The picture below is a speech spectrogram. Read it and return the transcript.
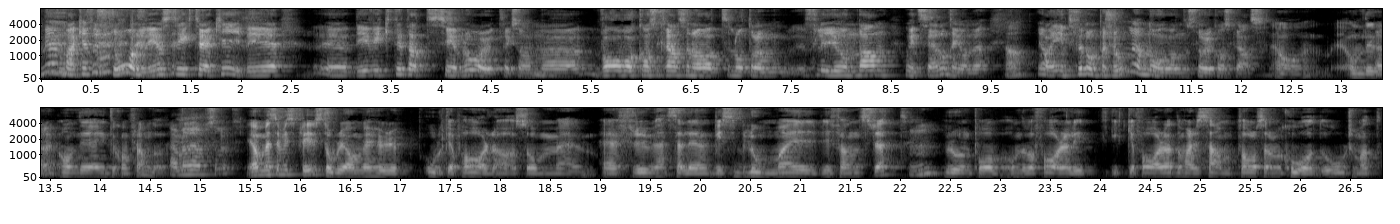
Men man kan förstå det. Det är en strikt hierarki. Det är, det är viktigt att se bra ut liksom. Eh, Vad var konsekvensen av att låta dem fly undan och inte säga någonting om det? Ja. Ja, inte för dem personligen någon större konsekvens. Ja, om det, Eller? om det inte kom fram då. Ja, men absolut. Ja, men sen finns fler historier om hur olika par då, som eh, frun ställde en viss blomma i, i fönstret. Beroende på om det var fara eller icke fara. De hade samtal, så de kodord som att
